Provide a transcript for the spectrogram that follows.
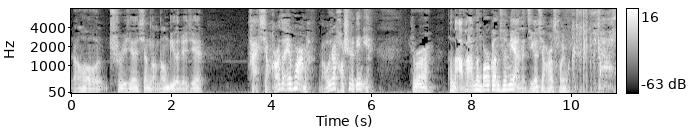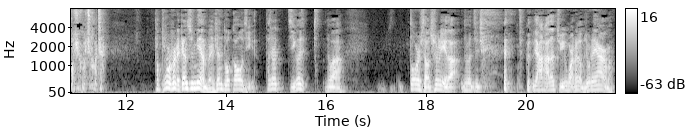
然后吃一些香港当地的这些，嗨，小孩在一块儿嘛，对吧？我有点好吃的给你，是不是？他哪怕弄包干脆面呢，几个小孩凑一块儿。好吃好吃好吃，他不是说这干脆面本身多高级，他就是几个是吧？都是小区里的，对吧？这这 各家孩子聚一块他可不就这样吗？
